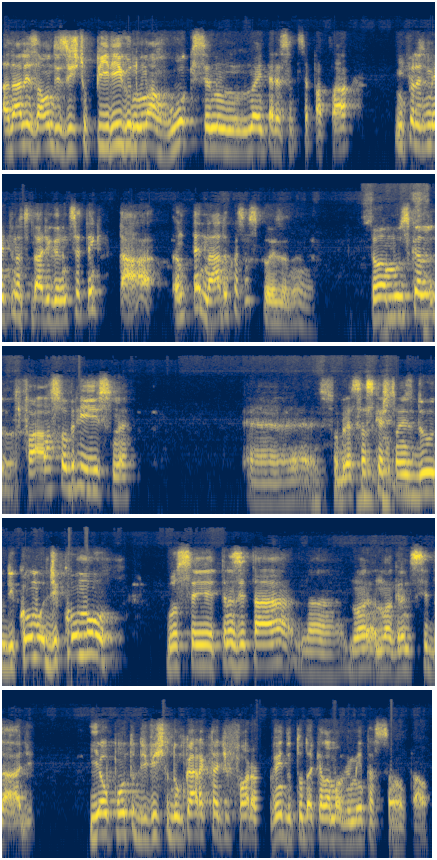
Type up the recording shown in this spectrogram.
analisar onde existe o perigo numa rua que você não, não é interessante você passar. Infelizmente, na cidade grande, você tem que estar tá antenado com essas coisas, né? Então, a música fala sobre isso, né? É, sobre essas questões do, de, como, de como você transitar na, numa, numa grande cidade. E é o ponto de vista de um cara que está de fora, vendo toda aquela movimentação e tal.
